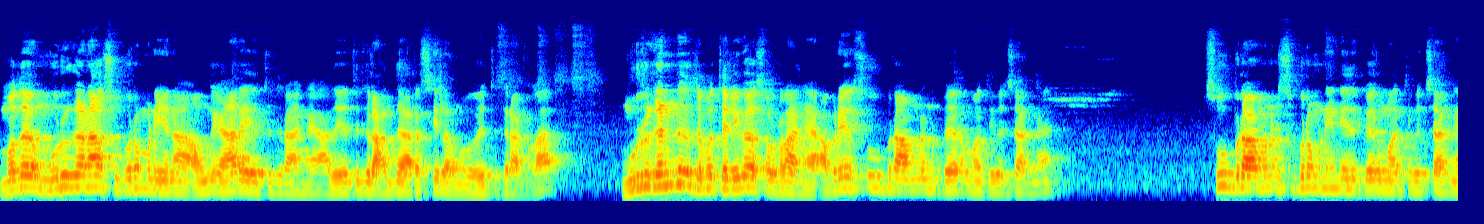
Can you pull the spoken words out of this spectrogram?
முத முருகனா சுப்பிரமணியனா அவங்க யாரை ஏற்றுக்கிறாங்க அதை ஏற்றுக்கிற அந்த அரசியல் அவங்க ஏற்றுக்கிறாங்களா முருகன் ரொம்ப தெளிவாக சொல்கிறாங்க அப்படியே சுப்பிராமணன் பேரை மாற்றி வச்சாங்க. சுப்பிராமணன் சுப்பிரமணியன் எது பேர் மாற்றி வச்சாங்க?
